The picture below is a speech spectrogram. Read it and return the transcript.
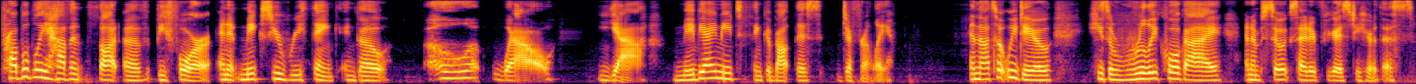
probably haven't thought of before. And it makes you rethink and go, oh, wow. Yeah, maybe I need to think about this differently. And that's what we do. He's a really cool guy. And I'm so excited for you guys to hear this.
